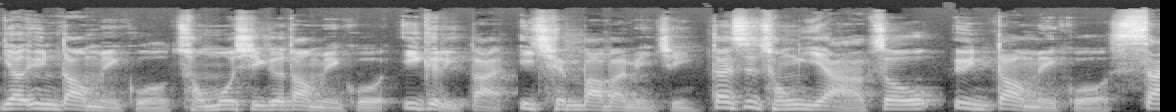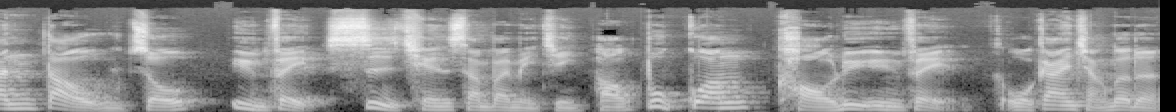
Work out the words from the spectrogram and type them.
要运到美国，从墨西哥到美国一个礼拜一千八百美金，但是从亚洲运到美国三到五周运费四千三百美金。好，不光考虑运费，我刚才讲到的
